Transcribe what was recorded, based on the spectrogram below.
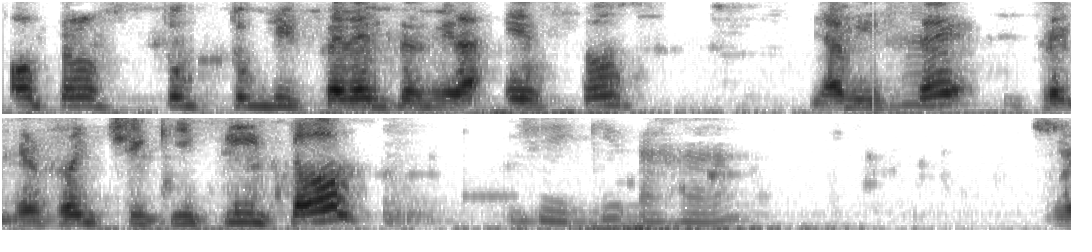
otros tuk-tuk diferentes. Mira, estos, ¿ya viste? De que son chiquititos. Chiqui, ajá. Sí.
